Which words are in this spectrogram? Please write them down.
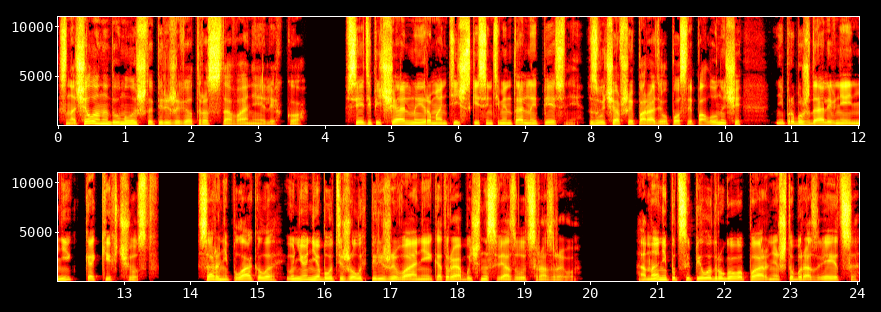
Сначала она думала, что переживет расставание легко. Все эти печальные романтические сентиментальные песни, звучавшие по радио после полуночи, не пробуждали в ней никаких чувств. Сара не плакала, у нее не было тяжелых переживаний, которые обычно связывают с разрывом. Она не подцепила другого парня, чтобы развеяться,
